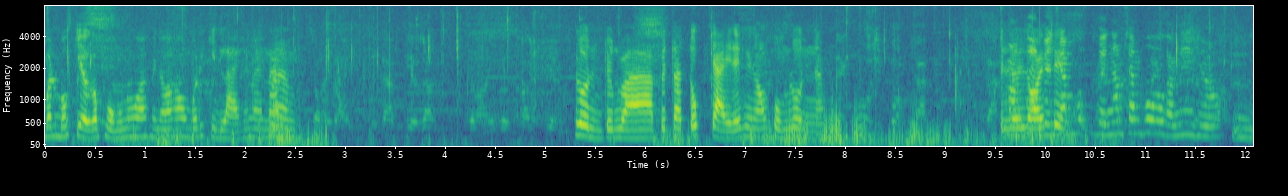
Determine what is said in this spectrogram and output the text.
บนบกเกี่ยวกับผงนัวพี่น้องเฮาบ่ได้กินหลายขนาดนั้นหล่นจนว่าเป็นตาตกใจได้พี่น้องผมหล่นนะ เป็นร้อยร้อยๆเส้นเป็นน้ำแชมพูกับนี่พี่น้องอืม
